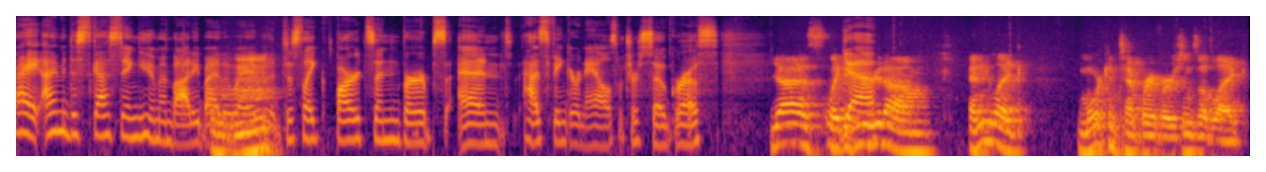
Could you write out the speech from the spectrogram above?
right. I'm a disgusting human body, by the way, Mhm. that just like farts and burps and has fingernails, which are so gross. Yes, like Yeah. if you read um any like more contemporary versions of like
